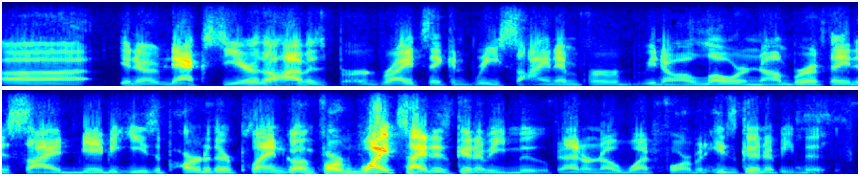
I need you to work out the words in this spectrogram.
uh you know next year. They'll have his bird rights. They can re-sign him for you know a lower number if they decide maybe he's a part of their plan going forward. Whiteside is going to be moved. I don't know what for but he's going to be moved.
